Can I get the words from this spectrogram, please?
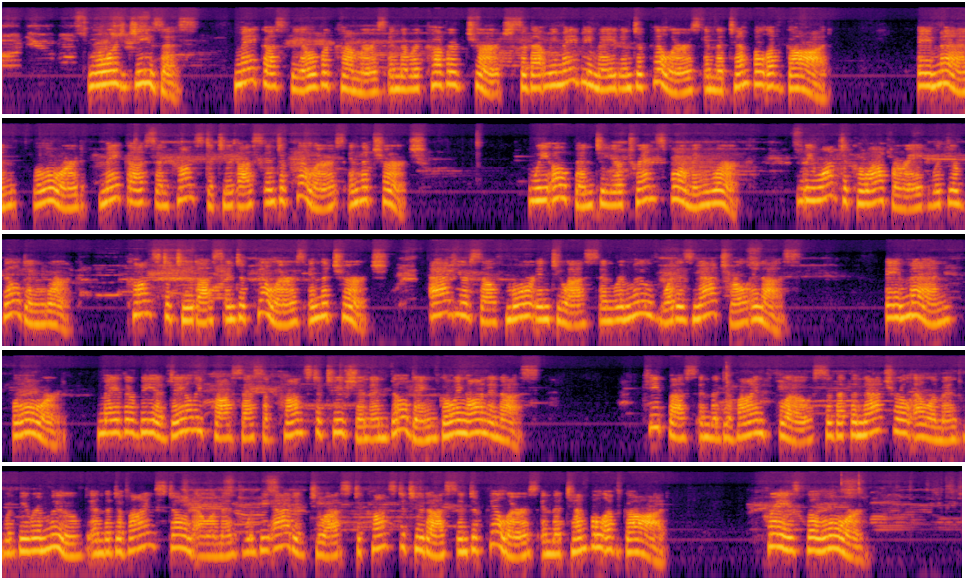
Lord Jesus, make us the overcomers in the recovered church so that we may be made into pillars in the temple of God. Amen. Lord, make us and constitute us into pillars in the church. We open to your transforming work. We want to cooperate with your building work. Constitute us into pillars in the church. Add yourself more into us and remove what is natural in us. Amen, Lord. May there be a daily process of constitution and building going on in us. keep us in the divine flow so that the natural element would be removed and the divine stone element would be added to us to constitute us into pillars in the temple of God. Praise the Lord.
